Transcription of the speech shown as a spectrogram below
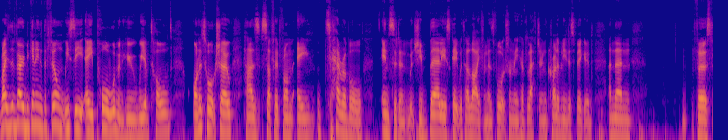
right at the very beginning of the film, we see a poor woman who we have told on a talk show has suffered from a terrible incident which she barely escaped with her life and unfortunately have left her incredibly disfigured and then first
